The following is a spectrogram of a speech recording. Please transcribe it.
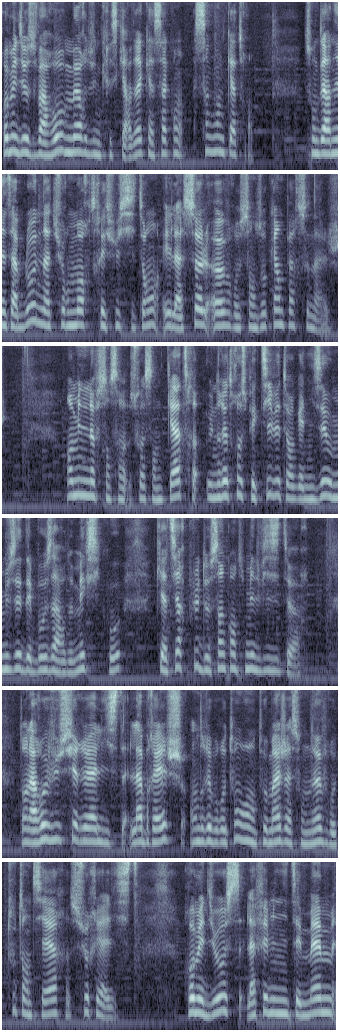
Remedios Varro meurt d'une crise cardiaque à 54 ans. Son dernier tableau, Nature morte ressuscitant, est la seule œuvre sans aucun personnage. En 1964, une rétrospective est organisée au Musée des Beaux-Arts de Mexico qui attire plus de 50 000 visiteurs. Dans la revue surréaliste La Brèche, André Breton rend hommage à son œuvre tout entière surréaliste. Remedios, la féminité même,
